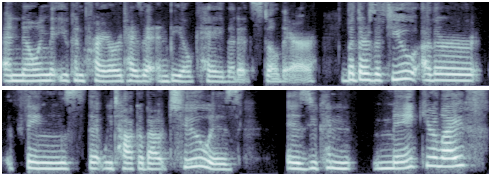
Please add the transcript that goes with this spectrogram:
And knowing that you can prioritize it and be okay that it's still there. But there's a few other things that we talk about too is is you can make your life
